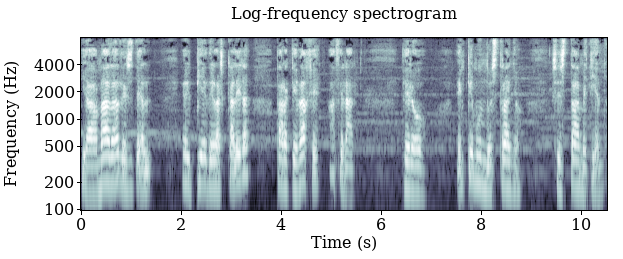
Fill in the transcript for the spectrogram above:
ya amada desde el el pie de la escalera para que baje a cenar. Pero ¿en qué mundo extraño se está metiendo?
